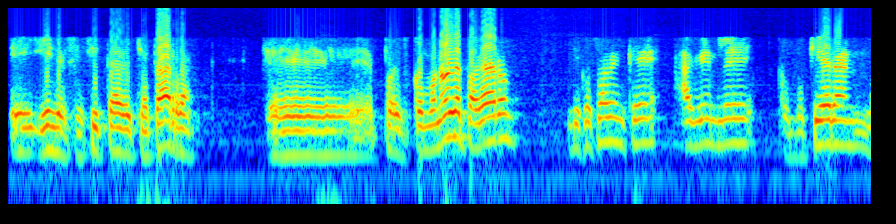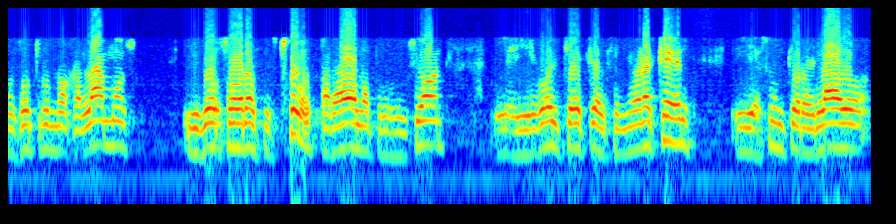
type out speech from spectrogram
y, necesita de chatarra. Eh, pues como no le pagaron, dijo, ¿saben qué? Háganle como quieran, nosotros nos jalamos y dos horas estuvo parada la producción le llegó el cheque al señor aquel y asunto arreglado,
